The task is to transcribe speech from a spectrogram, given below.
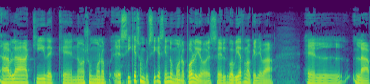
habla aquí de que no es un monopolio, sí que es un, sigue siendo un monopolio, es el gobierno que lleva el, la,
